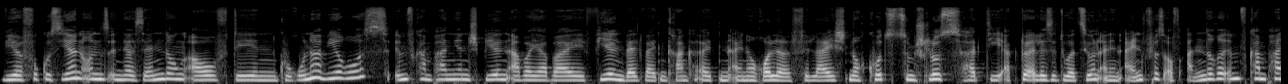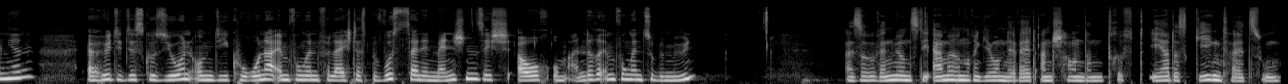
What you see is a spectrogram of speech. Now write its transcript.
Wir fokussieren uns in der Sendung auf den Coronavirus. Impfkampagnen spielen aber ja bei vielen weltweiten Krankheiten eine Rolle. Vielleicht noch kurz zum Schluss. Hat die aktuelle Situation einen Einfluss auf andere Impfkampagnen? Erhöht die Diskussion um die Corona-Impfungen vielleicht das Bewusstsein in Menschen, sich auch um andere Impfungen zu bemühen? Also wenn wir uns die ärmeren Regionen der Welt anschauen, dann trifft eher das Gegenteil zu.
